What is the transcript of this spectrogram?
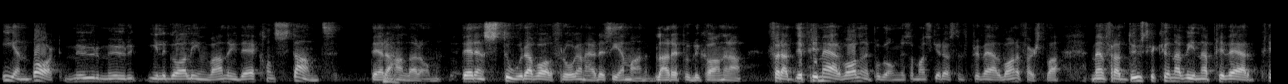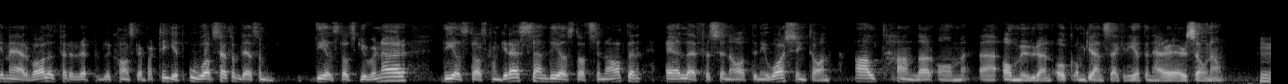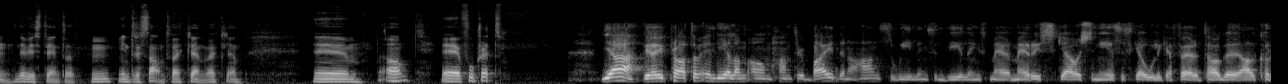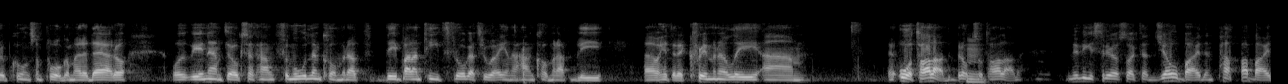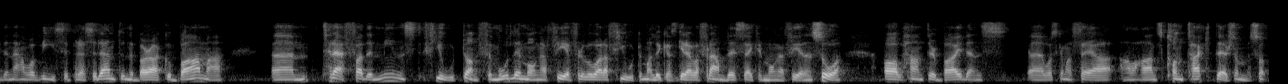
enbart mur, mur, illegal invandring. Det är konstant det det mm. handlar om. Det är den stora valfrågan här, det ser man bland republikanerna. För att det är primärvalen är på gång nu, så man ska rösta för primärvalen först. Va? Men för att du ska kunna vinna primär, primärvalet för det republikanska partiet, oavsett om det är som delstatsguvernör, delstatskongressen, delstatssenaten eller för senaten i Washington. Allt handlar om, uh, om muren och om gränssäkerheten här i Arizona. Mm, det visste jag inte. Mm, intressant, verkligen, verkligen. Eh, ja, eh, fortsätt. Ja, vi har ju pratat en del om, om, Hunter Biden och hans wheelings and dealings med, med ryska och kinesiska olika företag och all korruption som pågår med det där. Och, och vi nämnde också att han förmodligen kommer att, det är bara en tidsfråga tror jag, innan han kommer att bli, uh, vad heter det, criminally um, åtalad, brottsåtalad. Mm. Nu visar det sig också att Joe Biden, pappa Biden, när han var vicepresident under Barack Obama, um, träffade minst 14, förmodligen många fler, för det var bara 14 man lyckas gräva fram, det är säkert många fler än så, av Hunter Bidens Uh, vad ska man säga, hans kontakter. Som, som,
